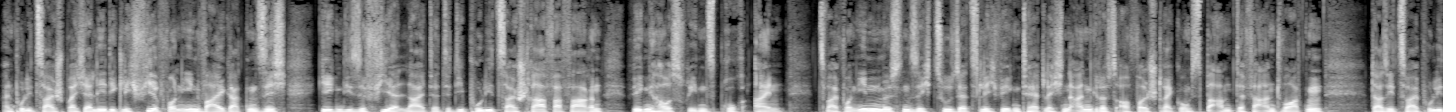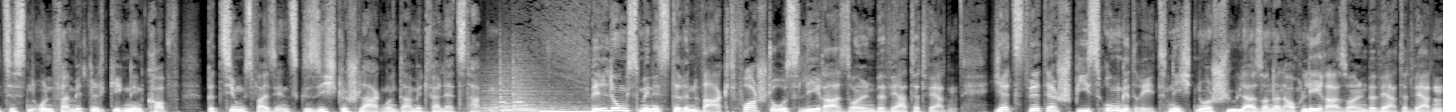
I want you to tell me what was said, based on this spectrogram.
Ein Polizeisprecher, lediglich vier von ihnen weigerten sich. Gegen diese vier leitete die Polizei Strafverfahren wegen Hausfriedensbruch ein. Zwei von ihnen müssen sich zusätzlich wegen tätlichen Angriffs auf Vollstreckungsbeamte verantworten da sie zwei Polizisten unvermittelt gegen den Kopf bzw. ins Gesicht geschlagen und damit verletzt hatten. Bildungsministerin wagt Vorstoß, Lehrer sollen bewertet werden. Jetzt wird der Spieß umgedreht. Nicht nur Schüler, sondern auch Lehrer sollen bewertet werden.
